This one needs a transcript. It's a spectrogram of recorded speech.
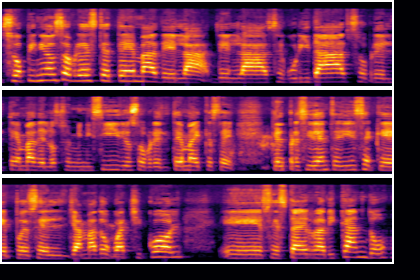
Su opinión sobre este tema de la de la seguridad, sobre el tema de los feminicidios, sobre el tema de que se que el presidente dice que pues el llamado huachicol eh, se está erradicando.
